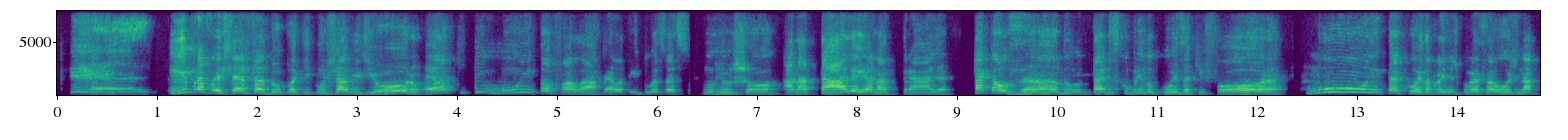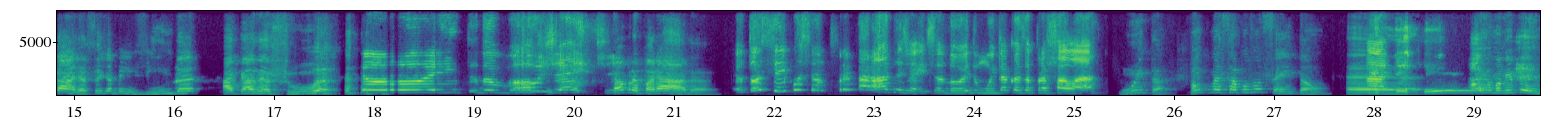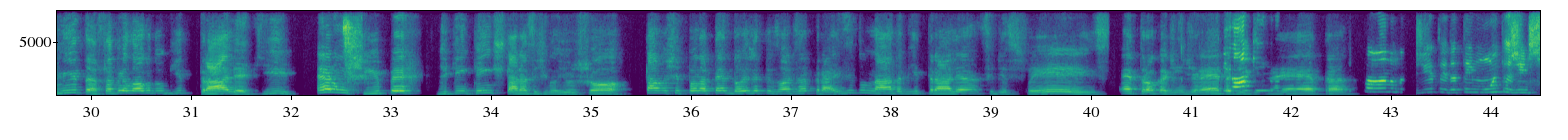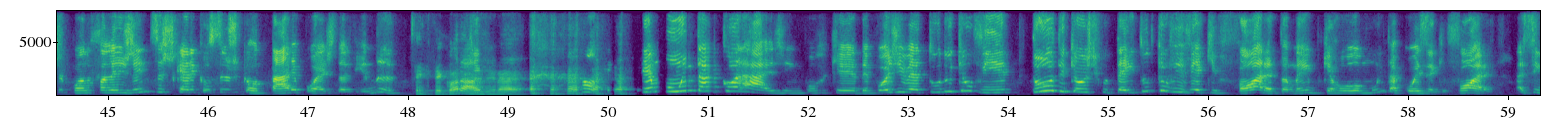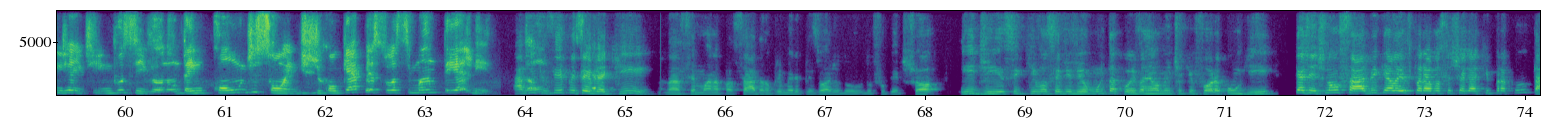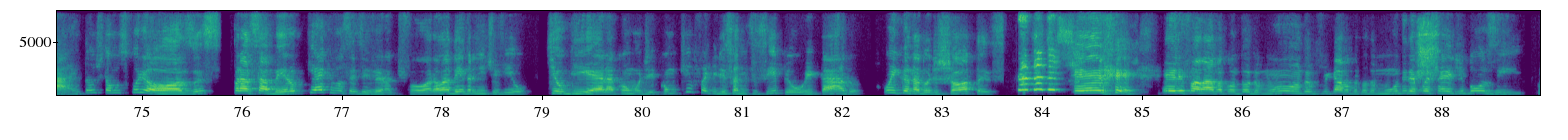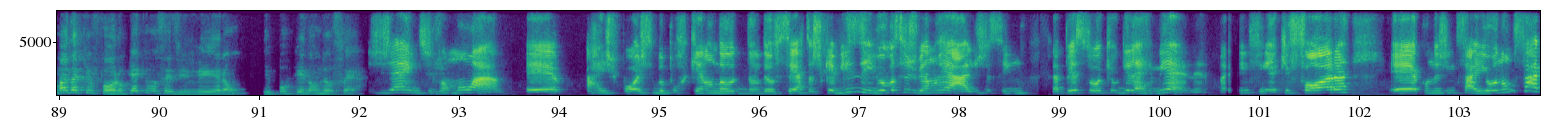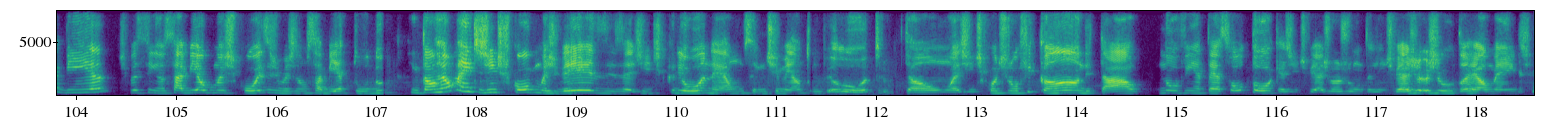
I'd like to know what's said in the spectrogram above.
e para fechar essa dupla aqui com chave de ouro, ela que tem muito a falar. Né? Ela tem duas versões no Rio Shore, a Natália e a Natália. Tá causando, tá descobrindo coisa aqui fora. Muita coisa para a gente conversar hoje. Natália, seja bem-vinda. A casa é sua. Oi, tudo bom, gente? Tá preparada? Eu tô 100% preparada, gente. É doido, muita coisa para falar. Muita? Vamos começar por você, então. É... Ah, Aí, uma me permita saber logo do Gui Tralha aqui. Era um shipper de quem, quem está assistindo o Rio Shore Tava chipando até dois episódios atrás e do nada a Guitralha se desfez, é troca de indireta, de indireta. Dito, ainda tem muita gente chipando. Falei, gente, vocês querem que eu seja que otária pro resto da vida? Tem que ter coragem, né? Não, tem que ter muita coragem, porque depois de ver tudo que eu vi, tudo que eu escutei, tudo que eu vivi aqui fora também, porque rolou muita coisa aqui fora, assim, gente, impossível, não tem condições de qualquer pessoa se manter ali. A então, Mississippi esteve aqui na semana passada, no primeiro episódio do, do Foguete Show, e disse que você viveu muita coisa realmente aqui fora com o Gui, que a gente não sabe que ela ia esperar você chegar aqui para contar. Então estamos curiosos para saber o que é que vocês viveram aqui fora. Lá dentro a gente viu que o Gui era como de. Como quem foi que disse a Mississippi? O Ricardo? O encantador de shotas. Ele, ele falava com todo mundo, ficava com todo mundo e depois saía de bonzinho. Mas aqui fora, o que é que vocês viveram e por que não deu certo? Gente, vamos lá. É, a resposta do porquê não deu, não deu certo, acho que é visível vocês vendo reality, assim, da pessoa que o Guilherme é, né? Mas, enfim, aqui fora, é, quando a gente saiu, eu não sabia, tipo assim, eu sabia algumas coisas, mas não sabia tudo. Então, realmente, a gente ficou algumas vezes, a gente criou, né, um sentimento um pelo outro. Então, a gente continuou ficando e tal. Novinho até soltou, que a gente viajou junto, a gente viajou junto, realmente.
